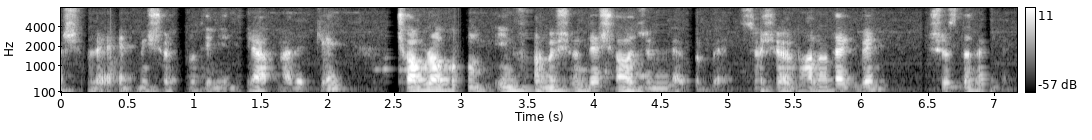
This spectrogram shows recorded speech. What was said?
আসলে অ্যাডমিশন প্রতিনিধিরা আপনাদেরকে সব রকম ইনফরমেশন দিয়ে সহযোগিতা করবে। সবাই ভালো থাকবেন সুস্থ থাকবেন।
